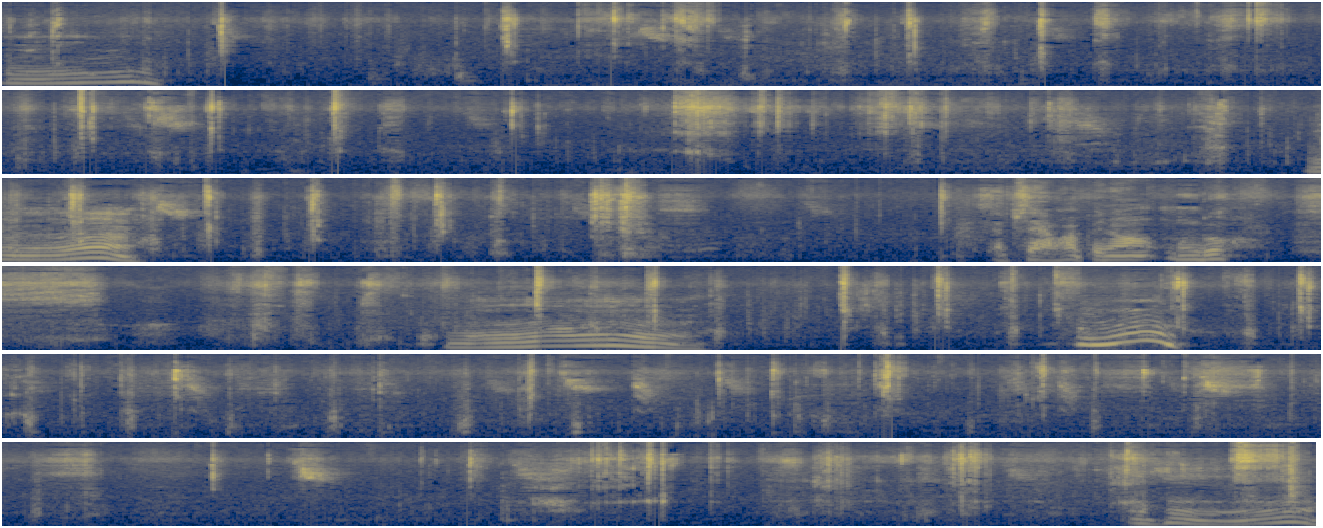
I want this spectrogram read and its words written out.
อืม อืมแซ่บๆครับพี่น้องมึงดู อืมอืมอื้อหือ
